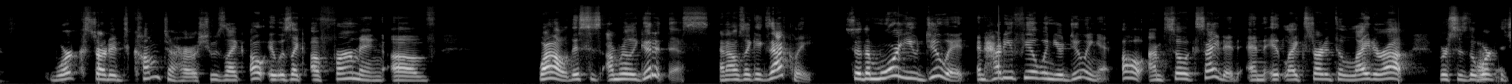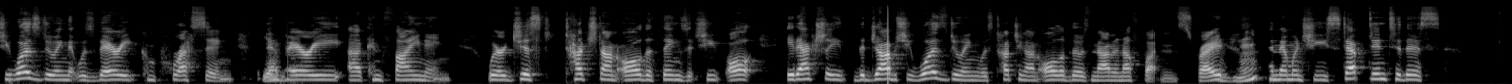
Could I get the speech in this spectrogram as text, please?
work started to come to her she was like oh it was like affirming of wow this is i'm really good at this. And i was like exactly so the more you do it, and how do you feel when you're doing it? Oh, I'm so excited. And it like started to light her up versus the work that she was doing that was very compressing yep. and very uh, confining, where it just touched on all the things that she all it actually the job she was doing was touching on all of those not enough buttons, right? Mm-hmm. And then when she stepped into this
